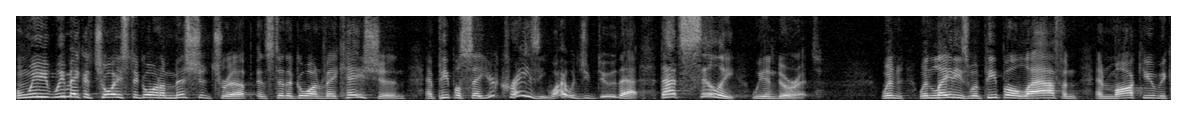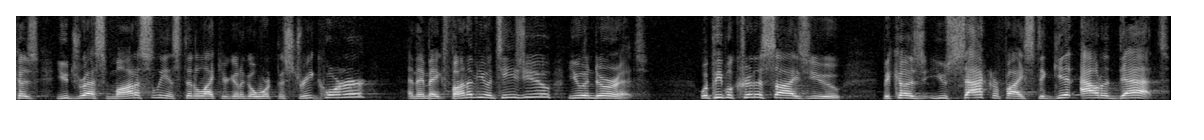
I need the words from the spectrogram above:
When we, we make a choice to go on a mission trip instead of go on vacation, and people say, You're crazy. Why would you do that? That's silly. We endure it. When, when ladies, when people laugh and, and mock you because you dress modestly instead of like you're going to go work the street corner, and they make fun of you and tease you, you endure it. When people criticize you because you sacrifice to get out of debt,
